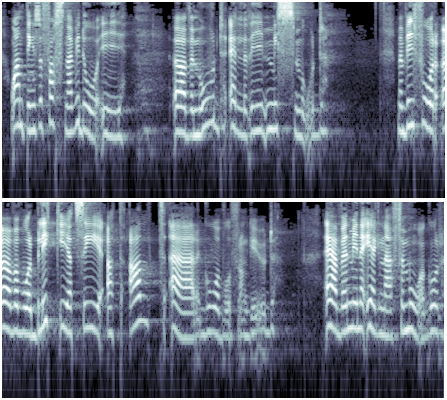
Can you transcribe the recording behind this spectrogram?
Och antingen så fastnar vi då i övermod eller i missmod. Men vi får öva vår blick i att se att allt är gåvor från Gud. Även mina egna förmågor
